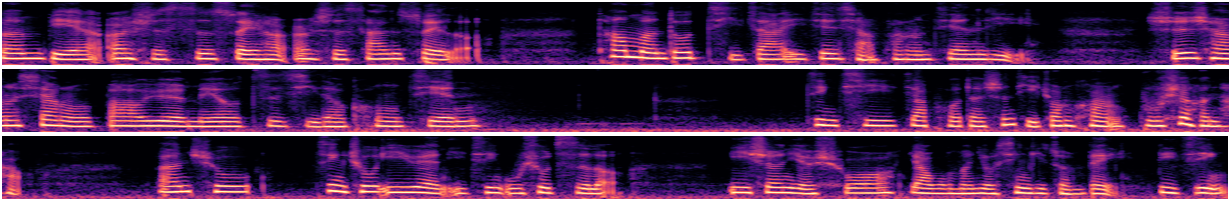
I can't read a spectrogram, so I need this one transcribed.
分别二十四岁和二十三岁了，他们都挤在一间小房间里，时常向我抱怨没有自己的空间。近期家婆的身体状况不是很好，搬出进出医院已经无数次了，医生也说要我们有心理准备，毕竟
